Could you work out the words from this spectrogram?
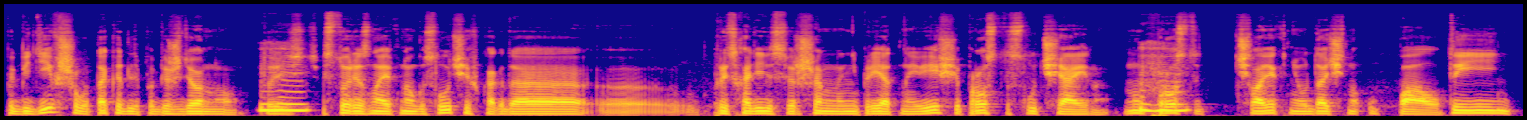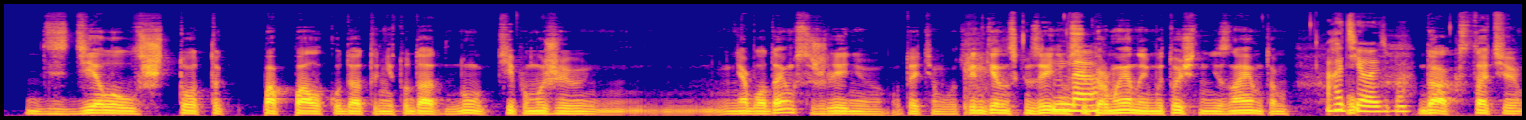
победившего, так и для побежденного. Mm-hmm. То есть история знает много случаев, когда э, происходили совершенно неприятные вещи просто случайно. Ну, mm-hmm. просто человек неудачно упал. Ты сделал что-то попал куда-то не туда. Ну, типа, мы же не обладаем, к сожалению, вот этим вот рентгеновским зрением да. Супермена, и мы точно не знаем там... А хотелось бы. Да, кстати,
